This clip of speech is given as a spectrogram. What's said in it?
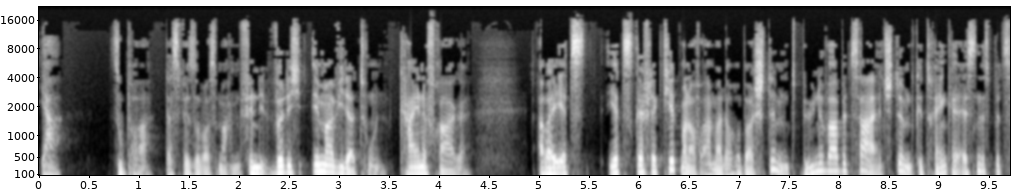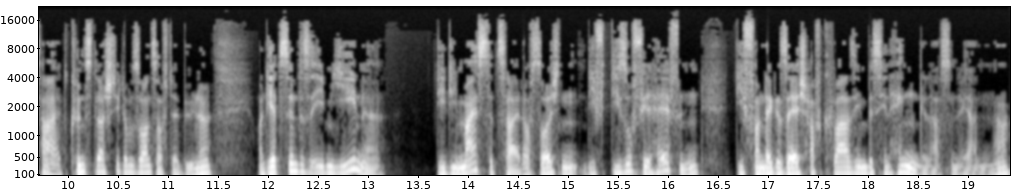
Ja, super, dass wir sowas machen. Find, würde ich immer wieder tun, keine Frage. Aber jetzt, jetzt reflektiert man auf einmal darüber. Stimmt, Bühne war bezahlt. Stimmt, Getränke, Essen ist bezahlt. Künstler steht umsonst auf der Bühne. Und jetzt sind es eben jene, die die meiste Zeit auf solchen, die, die so viel helfen, die von der Gesellschaft quasi ein bisschen hängen gelassen werden. Ne?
